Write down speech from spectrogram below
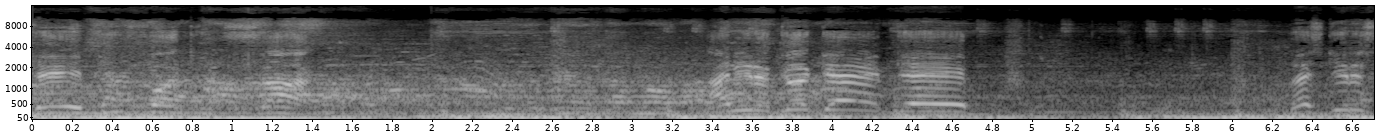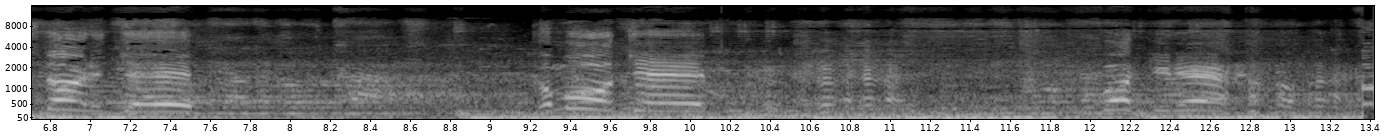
Gabe, you fucking suck. I need a good game, Gabe. Let's get it started, Gabe. Come on, Gabe. fucking hell.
